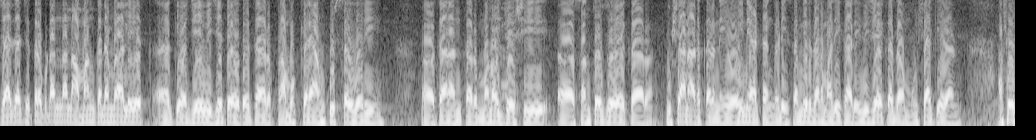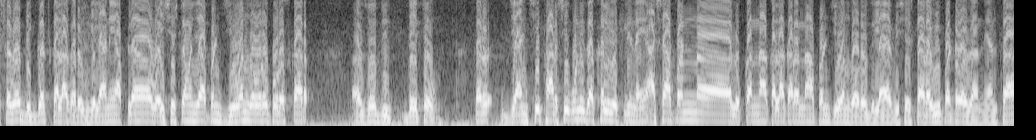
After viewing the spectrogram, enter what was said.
ज्या ज्या चित्रपटांना नामांकनं मिळाली आहेत किंवा जे विजेते होते तर प्रामुख्याने अंकुश चौधरी त्यानंतर मनोज जोशी संतोष जोळेकर उषा नाडकर्णी रोहिणी अटंगडी समीर धर्माधिकारी विजय कदम उषा किरण असे सगळे दिग्गज कलाकार येऊन गेले आणि आपलं वैशिष्ट्य म्हणजे आपण जीवनगौरव पुरस्कार जो दि देतो तर ज्यांची फारशी कोणी दखल घेतली नाही अशा आपण लोकांना कलाकारांना आपण जीवनगौरव दिला आहे. विशेषतः रवी पटवर्धन यांचा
